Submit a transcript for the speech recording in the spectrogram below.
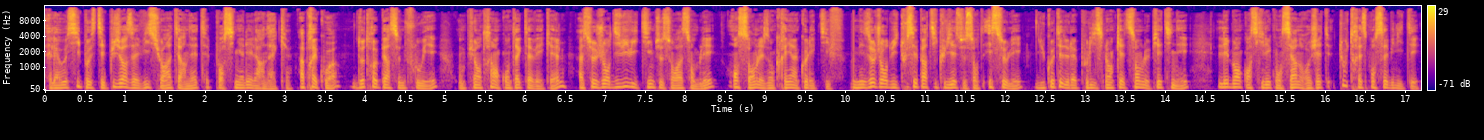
Elle a aussi posté plusieurs avis sur Internet pour signaler l'arnaque. Après quoi, d'autres personnes flouées ont pu entrer en contact avec elle. À ce jour, 18 victimes se sont rassemblées. Ensemble, elles ont créé un collectif. Mais aujourd'hui, tous ces particuliers se sentent esselés. Du côté de la police, l'enquête semble piétiner. Les banques, en ce qui les concerne, rejettent toute responsabilité.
